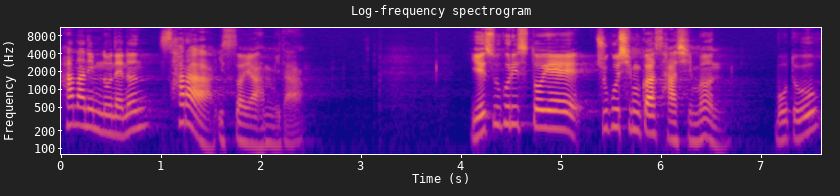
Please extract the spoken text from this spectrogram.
하나님 눈에는 살아 있어야 합니다. 예수 그리스도의 죽으심과 사심은 모두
